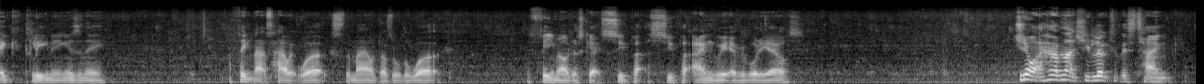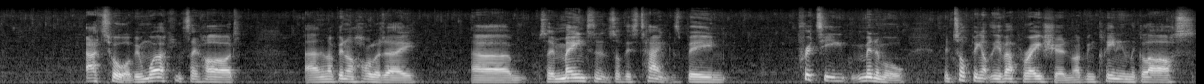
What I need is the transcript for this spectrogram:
egg cleaning, isn't he? I think that's how it works. The male does all the work. The female just gets super, super angry at everybody else. Do you know what? I haven't actually looked at this tank at all. I've been working so hard and I've been on holiday. Um, so maintenance of this tank has been pretty minimal. I've been topping up the evaporation. I've been cleaning the glass.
